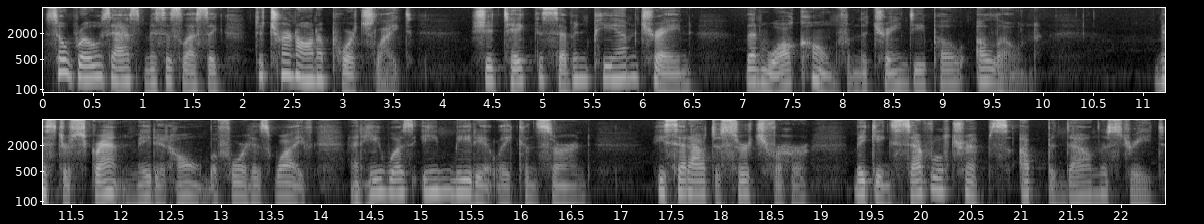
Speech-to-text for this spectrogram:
So Rose asked Mrs. Lessig to turn on a porch light. She'd take the 7 p.m. train, then walk home from the train depot alone. Mr. Scranton made it home before his wife, and he was immediately concerned. He set out to search for her, making several trips up and down the street.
